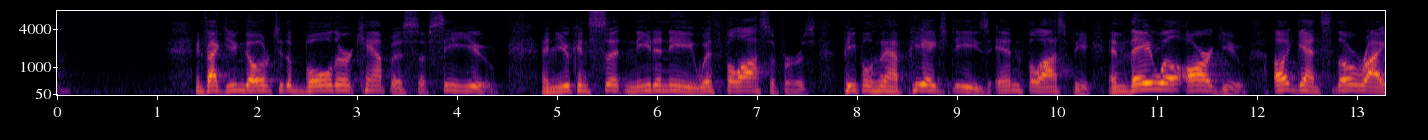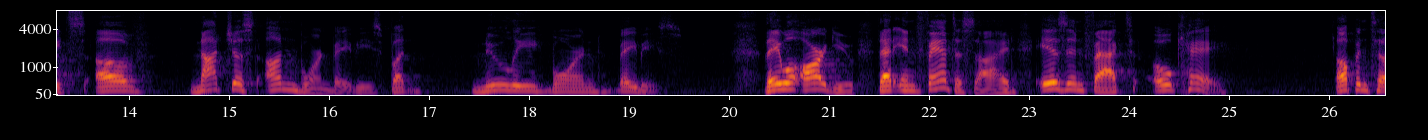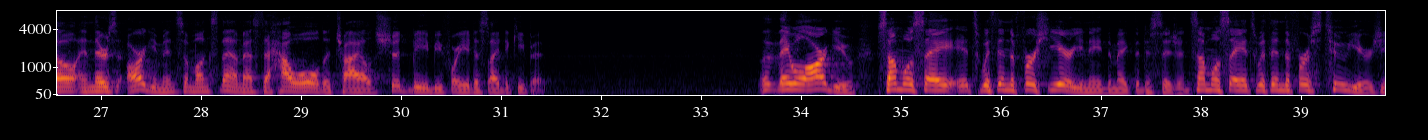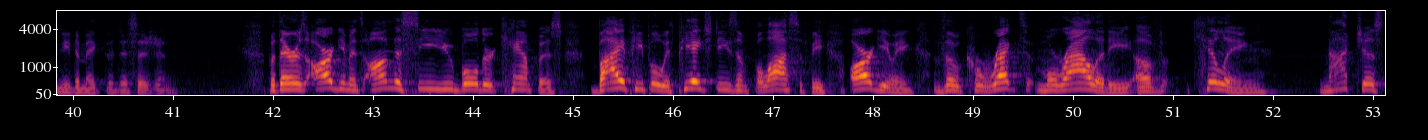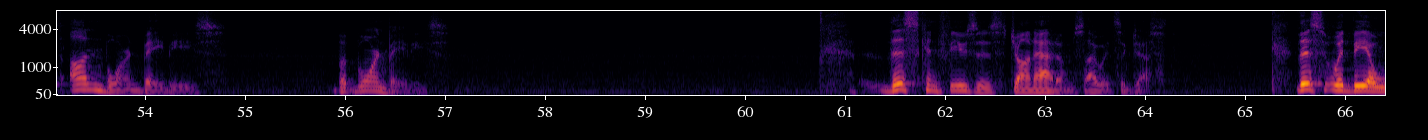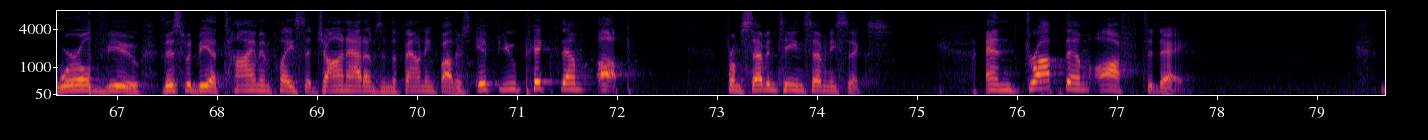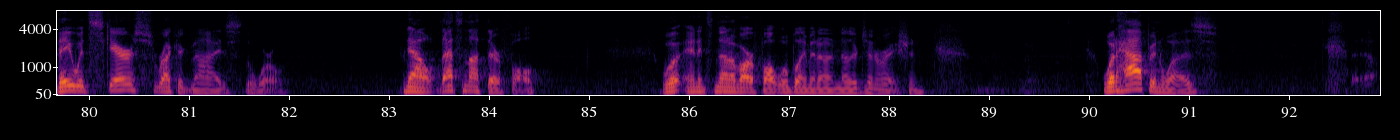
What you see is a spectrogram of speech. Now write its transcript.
In fact, you can go to the Boulder campus of CU and you can sit knee to knee with philosophers, people who have PhDs in philosophy, and they will argue against the rights of not just unborn babies, but newly born babies. They will argue that infanticide is, in fact, okay up until, and there's arguments amongst them as to how old a child should be before you decide to keep it. They will argue. Some will say it's within the first year you need to make the decision. Some will say it's within the first two years you need to make the decision. But there is arguments on the CU Boulder campus by people with PhDs in philosophy arguing the correct morality of killing not just unborn babies but born babies. This confuses John Adams, I would suggest. This would be a worldview. This would be a time and place that John Adams and the founding fathers, if you pick them up from 1776 and drop them off today, they would scarce recognize the world. Now, that's not their fault. Well, and it's none of our fault. We'll blame it on another generation. What happened was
